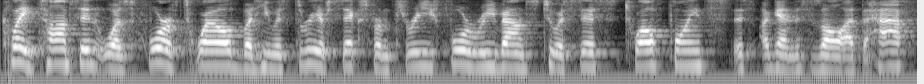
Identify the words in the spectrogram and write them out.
Klay Thompson was 4 of 12, but he was 3 of 6 from 3, 4 rebounds, 2 assists, 12 points. This again, this is all at the half.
